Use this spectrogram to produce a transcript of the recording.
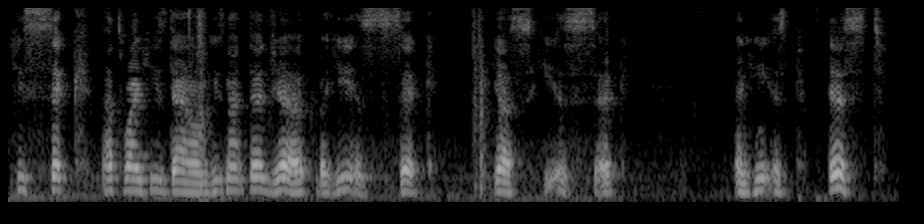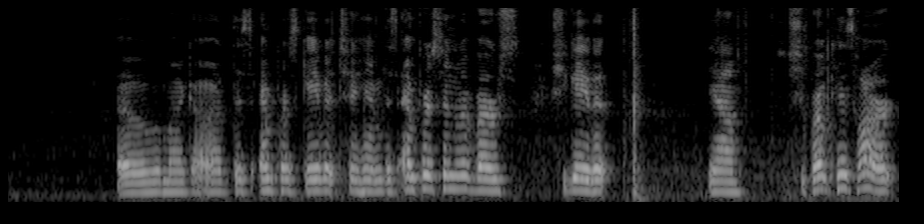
He's sick. That's why he's down. He's not dead yet, but he is sick. Yes, he is sick. And he is pissed. Oh my God. This Empress gave it to him. This Empress in reverse. She gave it. Yeah. She broke his heart.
